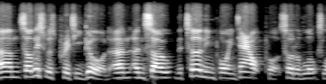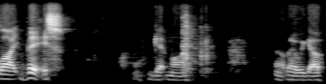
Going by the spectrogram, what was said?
Um, so this was pretty good. And, and so the turning point output sort of looks like this. Get my, oh, there we go.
